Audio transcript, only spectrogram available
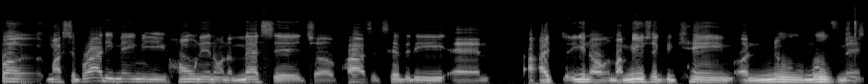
But my sobriety made me hone in on a message of positivity, and I, you know, my music became a new movement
